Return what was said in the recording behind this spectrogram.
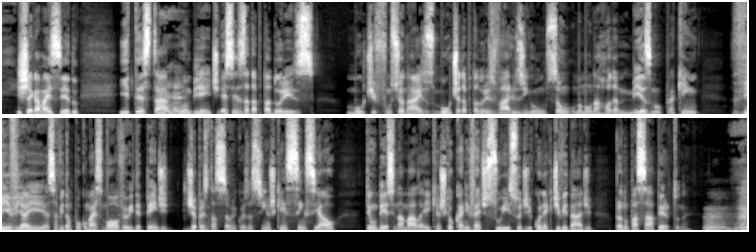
e chegar mais cedo e testar uhum. o ambiente. Esses adaptadores multifuncionais, os multi-adaptadores vários em um, são uma mão na roda mesmo para quem vive aí essa vida um pouco mais móvel e depende de apresentação e coisa assim. Acho que é essencial ter um desse na mala aí, que acho que é o canivete suíço de conectividade para não passar aperto, né? Uhum.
